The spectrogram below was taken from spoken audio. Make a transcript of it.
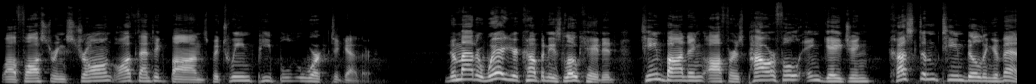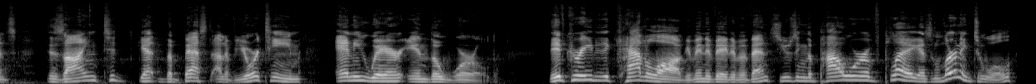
while fostering strong, authentic bonds between people who work together? No matter where your company is located, Team Bonding offers powerful, engaging, custom team building events designed to get the best out of your team anywhere in the world. They've created a catalog of innovative events using the power of play as a learning tool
